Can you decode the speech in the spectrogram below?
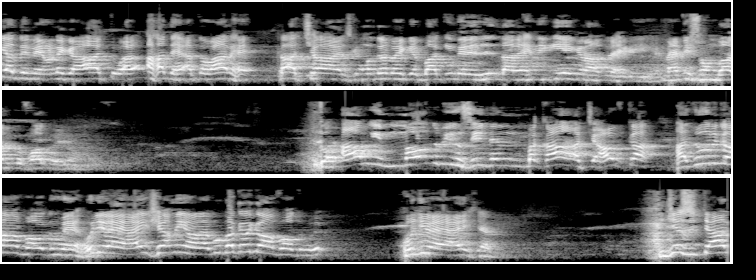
کیا دن ہے؟ انہوں نے کہا، آج تو آج ہے، اتوار ہے۔ کہا اچھا اس کا مطلب ہے کہ باقی میرے زندہ رہنے کی ایک رات رہ گئی ہے۔ میں بھی سوموار کو فوت ہو جاؤں۔ تو آپ کی موت بھی اسی دن مکان اچھا اس کا حضور کہاں فوت ہوئے؟ حجر عائشہ میں اور ابو بکر کہاں فوت ہوئے؟ حجر عائشہ میں۔ جس چار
